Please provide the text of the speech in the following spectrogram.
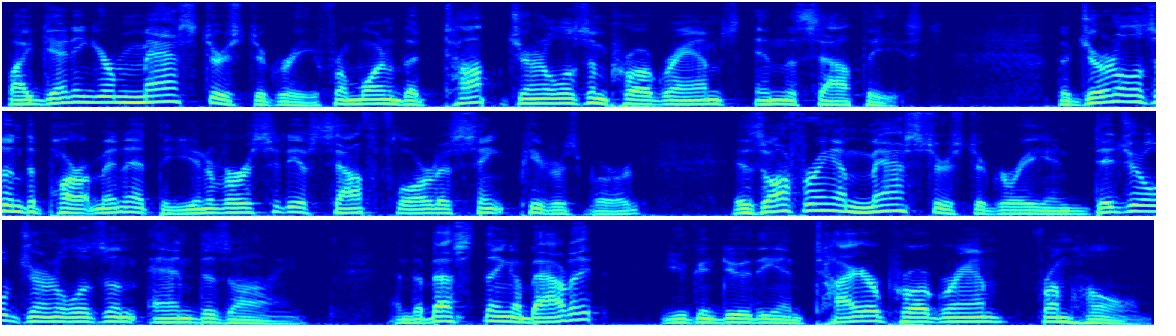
by getting your master's degree from one of the top journalism programs in the Southeast. The journalism department at the University of South Florida, St. Petersburg is offering a master's degree in digital journalism and design. And the best thing about it, you can do the entire program from home.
